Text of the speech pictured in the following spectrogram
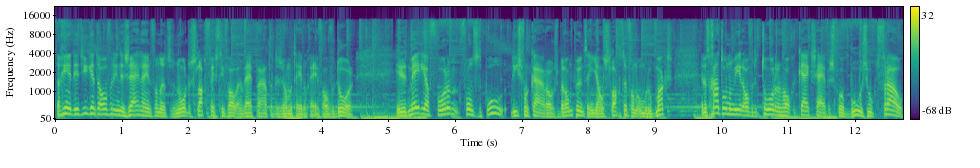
Daar ging het dit weekend over in de zijlijn van het Noorderslagfestival. En wij praten er zo meteen nog even over door. In het mediaforum Fons de Poel, die is van KRO's Brandpunt... en Jan Slachter van Omroep Max. En het gaat onder meer over de torenhoge kijkcijfers voor Boer Zoekt Vrouw.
